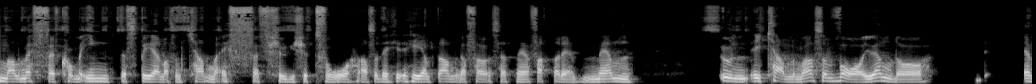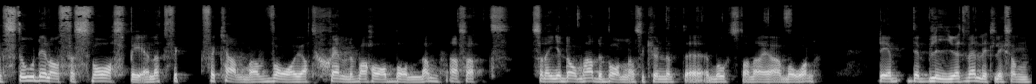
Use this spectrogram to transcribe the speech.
Malmö FF kommer inte spela som Kalmar FF 2022. Alltså det är helt andra förutsättningar, jag fattar det. Men i Kalmar så var ju ändå en stor del av försvarsspelet för, för Kalmar var ju att själva ha bollen. Alltså att så länge de hade bollen så kunde inte motståndarna göra mål. Det, det blir ju ett väldigt liksom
